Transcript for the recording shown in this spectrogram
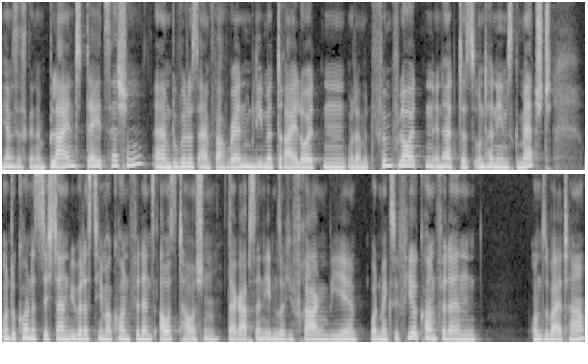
wie haben sie das genannt, Blind Date Session. Ähm, du würdest einfach randomly mit drei Leuten oder mit fünf Leuten innerhalb des Unternehmens gematcht und du konntest dich dann über das Thema Confidence austauschen. Da gab es dann eben solche Fragen wie What makes you feel confident und so weiter.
